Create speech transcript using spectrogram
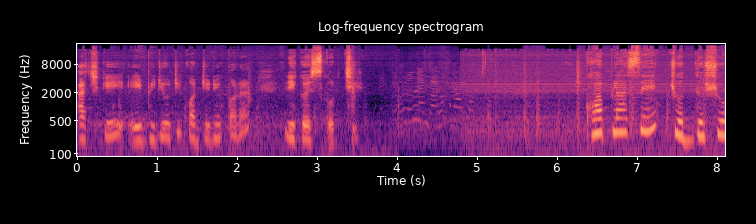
আজকে এই ভিডিওটি কন্টিনিউ করার রিকোয়েস্ট করছি। খপ্লাসে চোদ্দোশো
